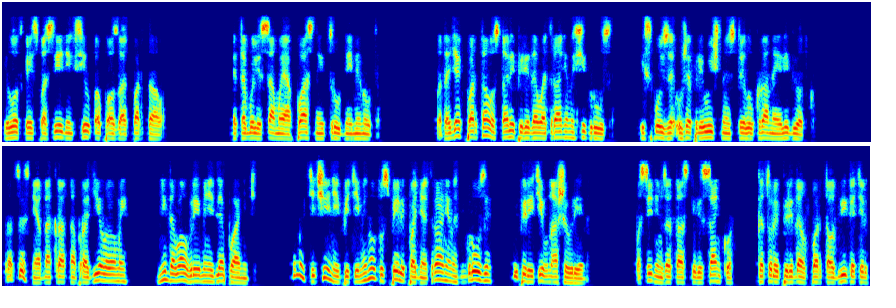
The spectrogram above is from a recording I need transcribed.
и лодка из последних сил поползла к порталу. Это были самые опасные и трудные минуты. Подойдя к порталу, стали передавать раненых и грузы, используя уже привычную стрелу крана и лебедку. Процесс неоднократно проделываемый, не давал времени для паники, и мы в течение пяти минут успели поднять раненых, грузы и перейти в наше время. Последним затаскивали Саньку, который, передав портал двигатель,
